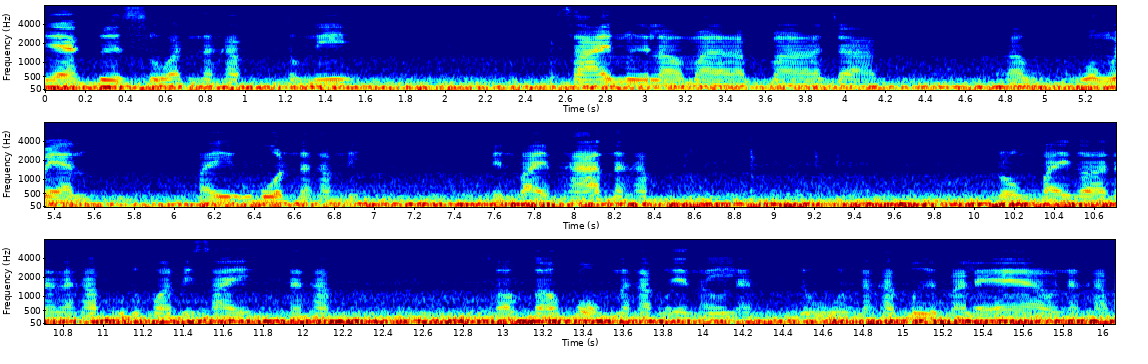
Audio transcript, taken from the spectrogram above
แยกพืชสวนนะครับ ตรงนี้ซ้ายมือเรามามาจากเอ่อวงแหวนไปอุบลนะครับนี่ เป็นบายพาสนะครับ ตรงไปก็นั่นนะครับ อุทุพรพิสัยนะครับสองสองหกนะครับเส้นนี้นะดูนะครับมืดมาแล้วนะครับ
